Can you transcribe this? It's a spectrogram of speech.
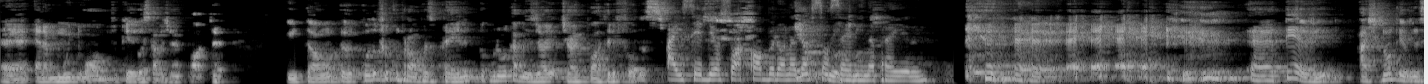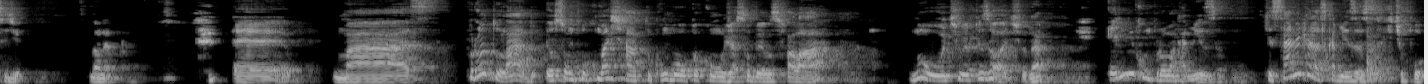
É, era muito óbvio que ele gostava de Harry Potter. Então, eu- quando eu fui comprar uma coisa pra ele, eu comprei uma camisa de, de Harry Potter e foda-se. Aí você deu sua cobrona E da Sonserina pra ele. É, teve, acho que não teve nesse dia. Não lembro. É, mas, por outro lado, eu sou um pouco mais chato com roupa, como já soubemos falar no último episódio, né? Ele me comprou uma camisa que sabe aquelas camisas que, tipo,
